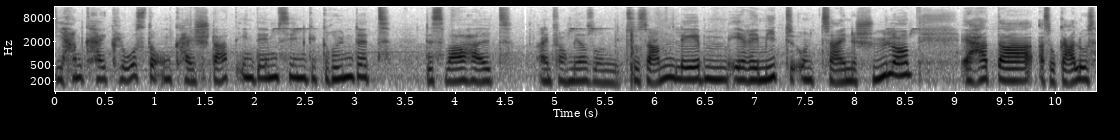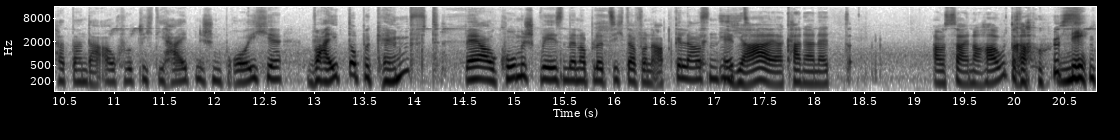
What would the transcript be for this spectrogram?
die haben kein Kloster und keine Stadt in dem Sinn gegründet. Das war halt einfach mehr so ein Zusammenleben, Eremit und seine Schüler. Er hat da, also Gallus hat dann da auch wirklich die heidnischen Bräuche weiter bekämpft. Wäre auch komisch gewesen, wenn er plötzlich davon abgelassen hätte. Ja, er kann ja nicht aus seiner Haut raus. Nee.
